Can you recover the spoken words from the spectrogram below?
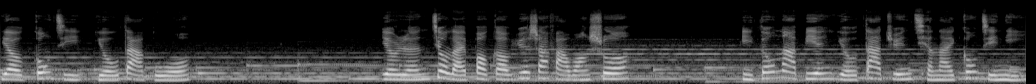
要攻击犹大国。有人就来报告约沙法王说，以东那边有大军前来攻击你，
